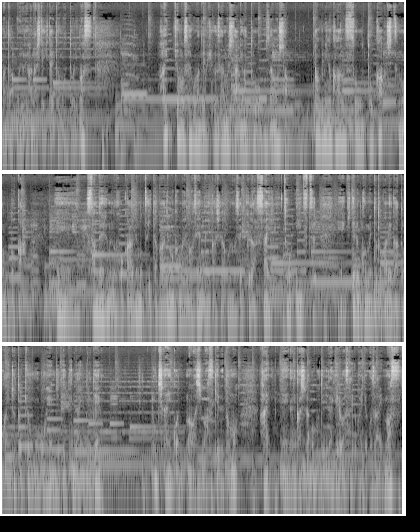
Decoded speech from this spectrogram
またおいおい話していきたいと思っております。はい今日も最後までお聴きくださいましてありがとうございました。番組の感想とか質問とか、えー、スタンド FM の方からでも Twitter からでも構いません何かしらお寄せくださいと言いつつ、えー、来てるコメントとかレターとかにちょっと今日もお返事できないので次回以降に回しますけれどもはい、えー、何かしら送っていただければ幸いでございます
